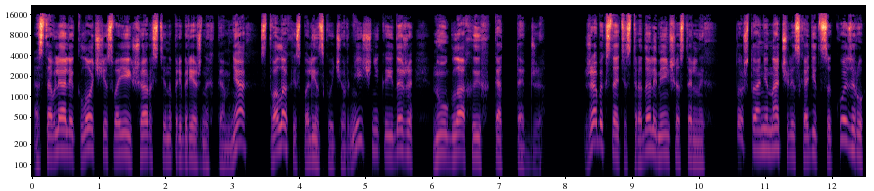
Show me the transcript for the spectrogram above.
оставляли клочья своей шерсти на прибрежных камнях, стволах исполинского черничника и даже на углах их коттеджа. Жабы, кстати, страдали меньше остальных. То, что они начали сходиться к озеру,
